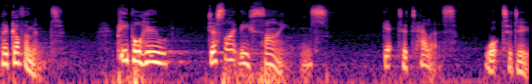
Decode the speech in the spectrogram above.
the government. People who, just like these signs, get to tell us what to do.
